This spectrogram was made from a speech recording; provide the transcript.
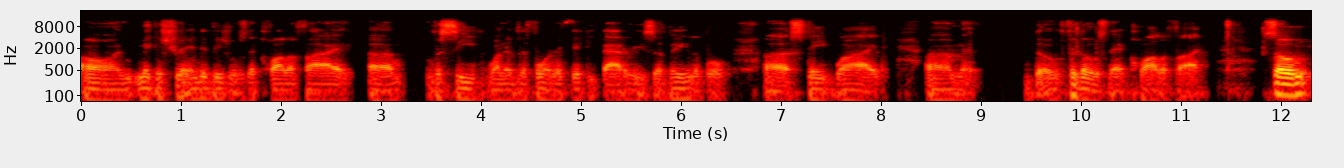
on making sure individuals that qualify um, receive one of the 450 batteries available uh, statewide um, though, for those that qualify. So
